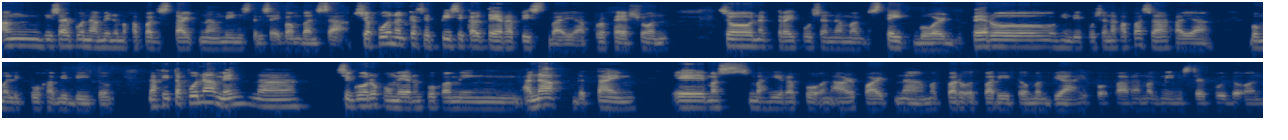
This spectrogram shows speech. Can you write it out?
ang desire po namin na makapag-start ng ministry sa ibang bansa. Siya po noon kasi physical therapist by ah, profession. So nag-try po siya na mag-state board pero hindi po siya nakapasa kaya bumalik po kami dito. Nakita po namin na siguro kung meron po kaming anak that time eh mas mahirap po on our part na magparoot pa rito, magbiyahe po para mag-minister po doon.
